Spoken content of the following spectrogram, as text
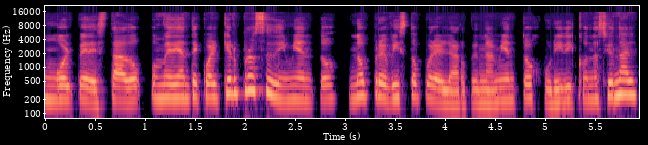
un golpe de Estado o mediante cualquier procedimiento no previsto por el ordenamiento jurídico nacional.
